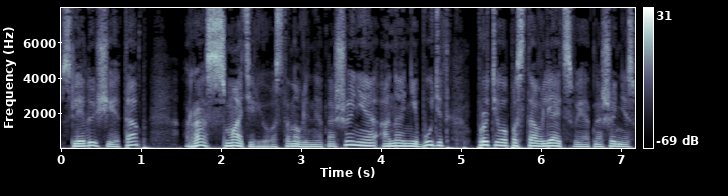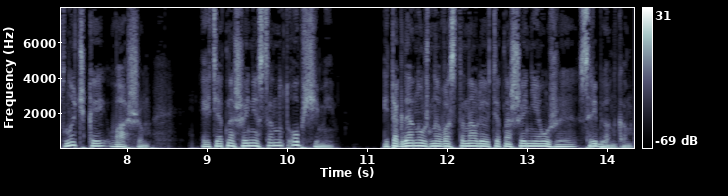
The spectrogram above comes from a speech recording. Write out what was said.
Следующий этап – раз с матерью восстановлены отношения, она не будет противопоставлять свои отношения с внучкой вашим. Эти отношения станут общими. И тогда нужно восстанавливать отношения уже с ребенком.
